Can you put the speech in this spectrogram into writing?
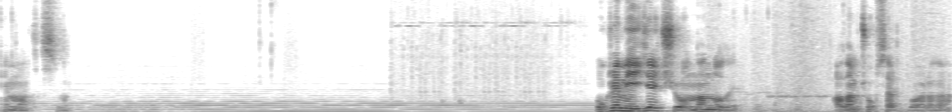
En mantıklısı bu. Ogre mage'i açıyor ondan dolayı. Adam çok sert bu arada.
